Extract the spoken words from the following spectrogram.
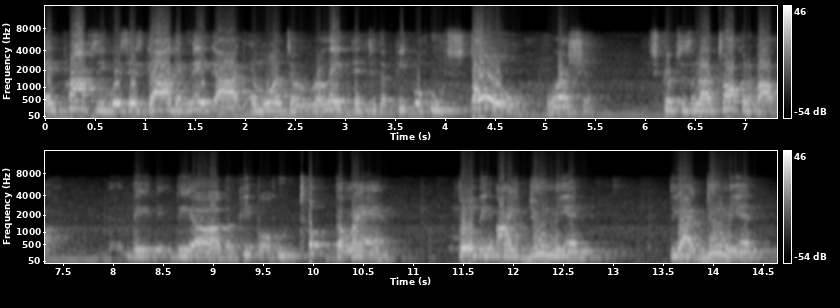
in prophecy it says Gog and Magog and want to relate it to the people who stole Russia, scriptures are not talking about the the the, uh, the people who took the land during the Idumean the Idumean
